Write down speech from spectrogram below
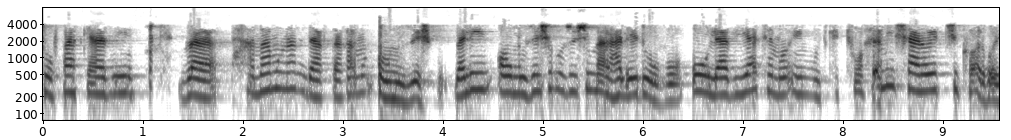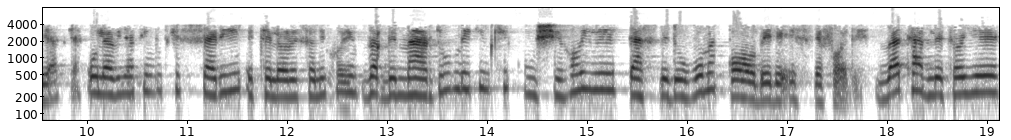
صحبت کردیم. و هممون هم دقدقمون آموزش بود. ولی این آموزش گذاشتیم مرحله دوم اولویت ما این بود که تو همین شرایط چی کار باید کرد؟ اولویت این بود که سریع اطلاع رسانی کنیم و به مردم بگیم که گوشی های دست دوم قابل استفاده و تبلت های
